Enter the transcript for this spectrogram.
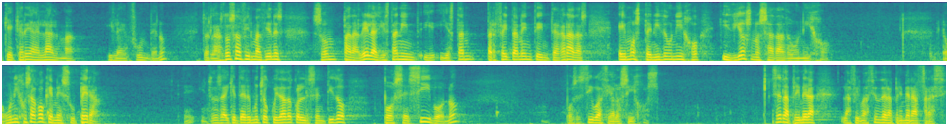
que crea el alma y la infunde, ¿no? Entonces las dos afirmaciones son paralelas y están, y están perfectamente integradas. Hemos tenido un hijo y Dios nos ha dado un hijo. Luego un hijo es algo que me supera. ¿eh? Entonces hay que tener mucho cuidado con el sentido posesivo, ¿no? Posesivo hacia los hijos. Esa es la primera, la afirmación de la primera frase.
